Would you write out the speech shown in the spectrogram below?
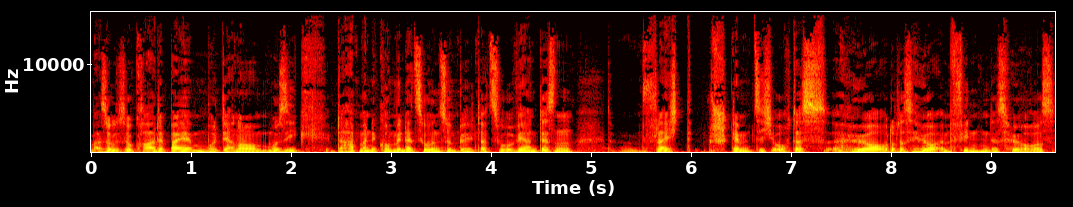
also so gerade bei moderner Musik, da hat man eine Kombination zum Bild dazu. Währenddessen vielleicht stemmt sich auch das Hör- oder das Hörempfinden des Hörers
